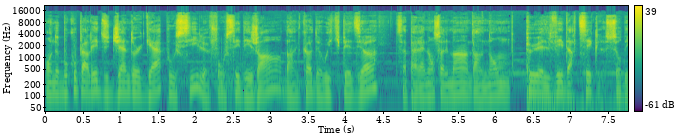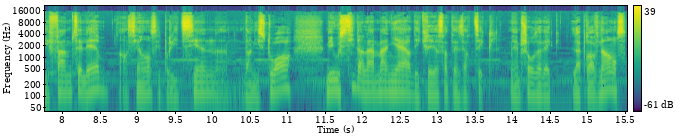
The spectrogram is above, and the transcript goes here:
On a beaucoup parlé du gender gap aussi, le fossé des genres, dans le cas de Wikipédia. Ça paraît non seulement dans le nombre peu élevé d'articles sur des femmes célèbres, en sciences, les politiciennes, euh, dans l'histoire, mais aussi dans la manière d'écrire certains articles. Même chose avec la provenance.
